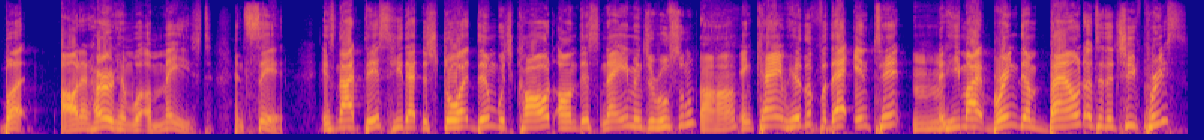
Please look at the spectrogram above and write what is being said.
But all that heard him were amazed and said, Is not this he that destroyed them which called on this name in Jerusalem Uh-huh. and came hither for that intent that he might bring them bound unto the chief priests?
